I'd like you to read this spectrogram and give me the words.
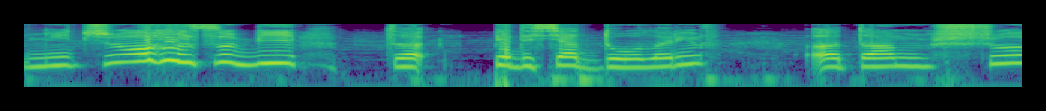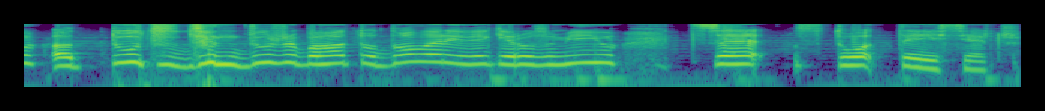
Нічого собі. Та 50 доларів. А там що? А тут дуже багато доларів, як я розумію, це 100 тисяч.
